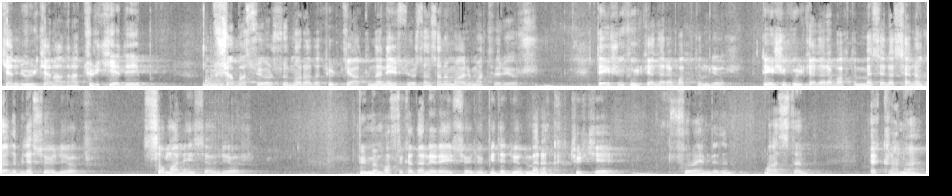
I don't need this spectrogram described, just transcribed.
Kendi ülken adına Türkiye deyip tuşa basıyorsun orada Türkiye hakkında ne istiyorsan sana malumat veriyor. Değişik ülkelere baktım diyor. Değişik ülkelere baktım. Mesela Senegal'ı bile söylüyor. Somali'yi söylüyor. Bilmem Afrika'da nereyi söylüyor. Bir de diyor merak Türkiye sorayım dedim. Bastım. Ekrana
